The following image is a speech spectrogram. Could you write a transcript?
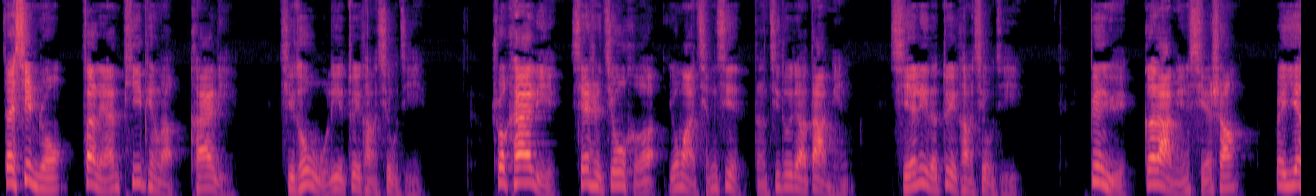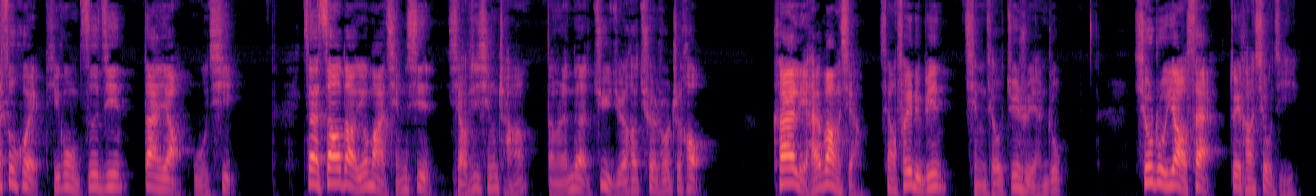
在信中，范里安批评了科埃里，企图武力对抗秀吉，说科埃里先是纠合有马晴信等基督教大名，协力的对抗秀吉，并与各大名协商为耶稣会提供资金、弹药、武器，在遭到有马晴信、小西行长等人的拒绝和劝说之后。科埃里还妄想向菲律宾请求军事援助，修筑要塞对抗秀吉，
